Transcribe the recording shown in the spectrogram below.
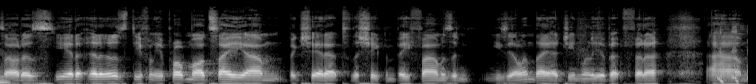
So it is yeah it, it is definitely a problem. I'd say um, big shout out to the sheep and beef farmers in New Zealand. They are generally a bit fitter um,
